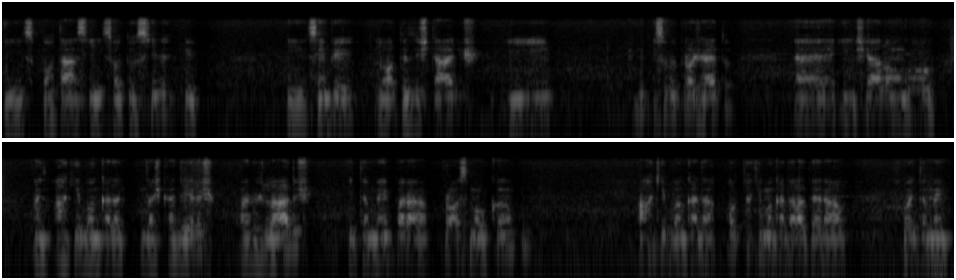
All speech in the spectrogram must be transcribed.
que suportasse sua torcida, que, que sempre lota os estádios. E, sobre o projeto, é, a gente alongou a arquibancada das cadeiras para os lados e também para próximo ao campo. A arquibancada, a arquibancada lateral foi também,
